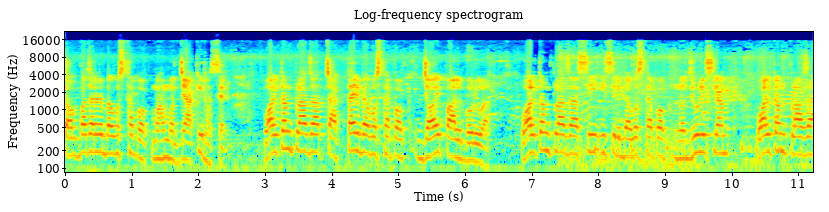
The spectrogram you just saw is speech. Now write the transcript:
চকবাজারের ব্যবস্থাপক মোহাম্মদ জাকির হোসেন, ওয়ালটন প্লাজা চাকতাইয়ের ব্যবস্থাপক জয় পাল বড়ুয়া, ওয়ালটন প্লাজা সিইসির ব্যবস্থাপক নজরুল ইসলাম ওয়ালটন প্লাজা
